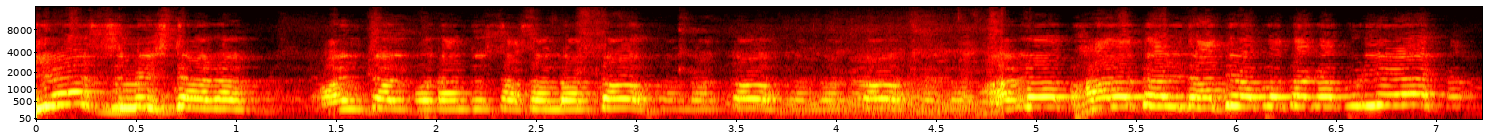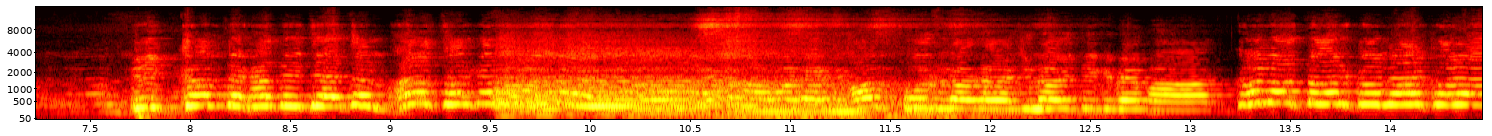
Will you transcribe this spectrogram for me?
ইয়েস মিস্টার অঞ্চল প্রধান দুঃশাসন দত্ত। আপনারা ভারতের জাতীয় পতাকা পুড়িয়ে বিক্ষোভ দেখাতে চেয়েছেন ভারত সরকার সম্পূর্ণ রাজনৈতিক ব্যাপার। কোন তর্ক না করে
